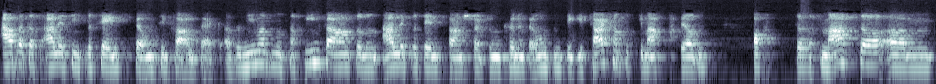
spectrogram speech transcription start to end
aber das alles in Präsenz bei uns in Vorarlberg. Also niemand muss nach Wien fahren, sondern alle Präsenzveranstaltungen können bei uns im Digitalcampus gemacht werden. Auch das Master, ähm,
